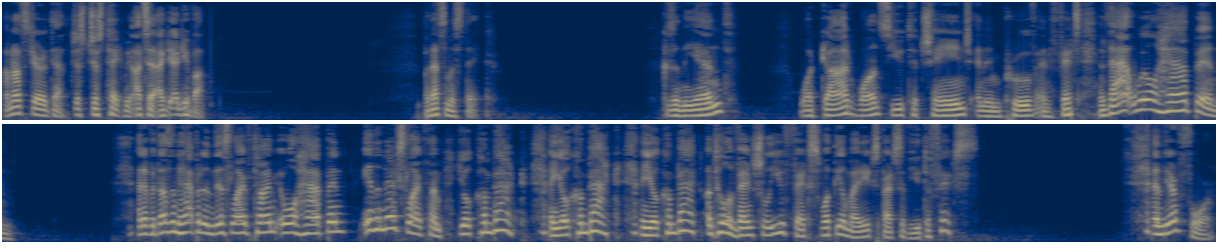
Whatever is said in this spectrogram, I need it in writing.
I'm not scared of death. Just, just take me. That's it. I, I give up. But that's a mistake. Because in the end, what God wants you to change and improve and fix, that will happen. And if it doesn't happen in this lifetime, it will happen in the next lifetime. You'll come back and you'll come back and you'll come back until eventually you fix what the Almighty expects of you to fix. And therefore,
